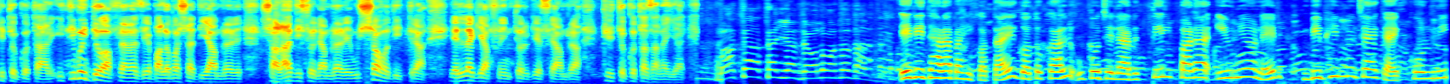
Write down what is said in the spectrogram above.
কৃতজ্ঞতা। আর ইতিমধ্যেও আপনারা যে ভালোবাসা দিয়ে আমরা সাড়া দিছেন আমরা উৎসাহ দিতরা এর লাগে আপনার তোর গেছে আমরা কৃতজ্ঞতা জানাই আর। এরই ধারাবাহিকতায় গতকাল উপজেলার তিলপাড়া ইউনিয়নের বিভিন্ন জায়গায় কর্মী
